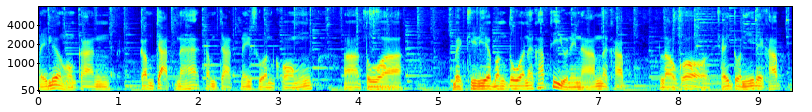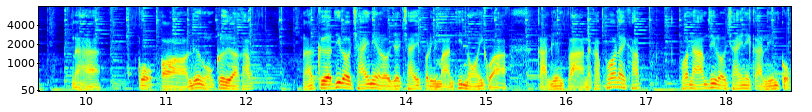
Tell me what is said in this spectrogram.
ในเรื่องของการกำจัดนะฮะกำจัดในส่วนของอตัวแบคทีเรียบางตัวนะครับที่อยู่ในน้ำนะครับ เราก็ใช้ตัวนี้เลยครับนะฮะโกะอ่าเรื่องของเกลือครับ นะเกลือที่เราใช้เนี่ยเราจะใช้ปริมาณที่น้อยกว่าการเลี้ยงปลานะครับ เพราะอะไรครับ เพราะน้ำที่เราใช้ในการเลี้ยงกบ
